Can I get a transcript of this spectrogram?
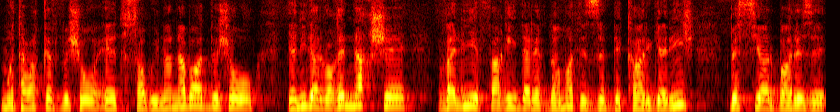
متوقف بشه و اعتصاب اینا نباید بشه یعنی در واقع نقش ولی فقیه در اقدامات ضد کارگریش بسیار بارزه.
